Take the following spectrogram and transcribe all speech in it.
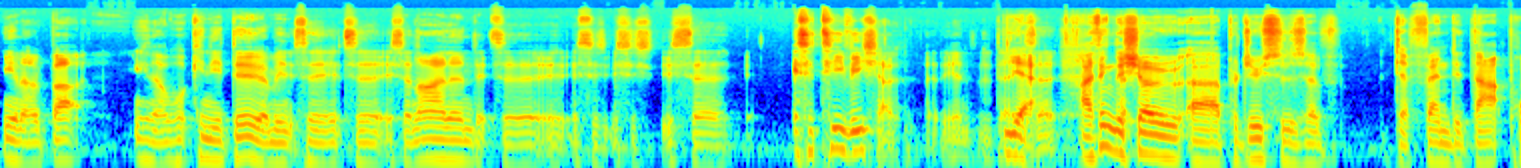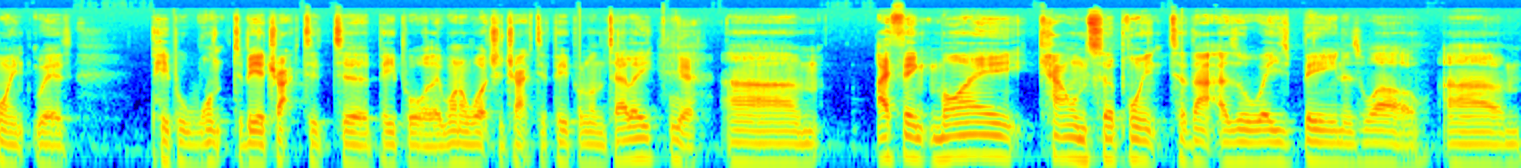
you know, but you know what can you do? I mean, it's a it's a it's an island. It's a it's a, it's a, it's a it's a TV show at the end of the day. Yeah, So, I think the show uh, producers have defended that point with people want to be attracted to people, or they want to watch attractive people on telly. yeah. Um, I think my counterpoint to that has always been as well, um,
